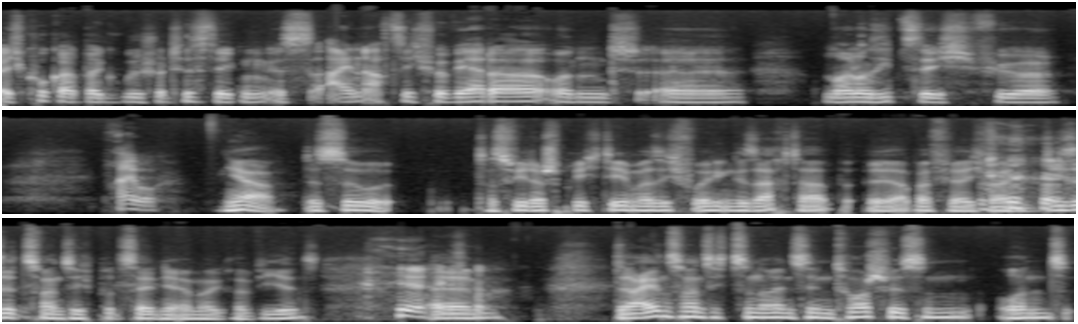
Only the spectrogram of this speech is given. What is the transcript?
Ich gucke gerade bei Google Statistiken, ist 81 für Werder und äh, 79 für Freiburg. Ja, das ist so das widerspricht dem, was ich vorhin gesagt habe, äh, aber vielleicht waren diese 20 Prozent ja immer gravierend. ja, ähm, 23 zu 19 Torschüssen und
